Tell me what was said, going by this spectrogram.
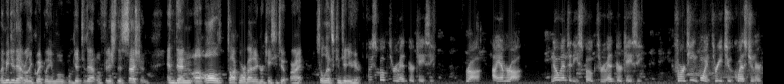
Let me do that really quickly, and we'll, we'll get to that. We'll finish this session, and then uh, I'll talk more about Edgar Cayce too. All right. So let's continue here. Who spoke through Edgar Cayce? Ra. I am Ra. No entity spoke through Edgar Cayce. 14.32 Questioner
